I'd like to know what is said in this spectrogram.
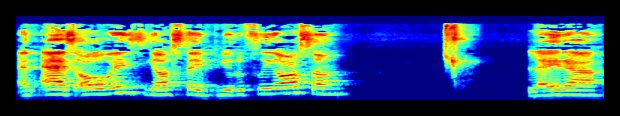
And as always, y'all stay beautifully awesome. Later.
